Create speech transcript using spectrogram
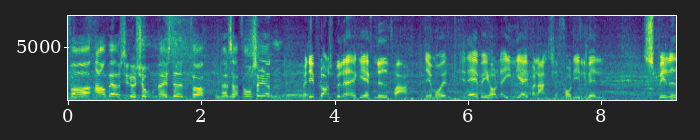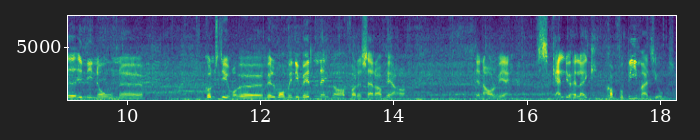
for at afværge situationen, og i stedet for altså forsager den. Men det er flot spillet af AGF nedefra. Det er et, et AB-hold, der egentlig er i balance, får de alligevel spillet ind i nogle øh, gunstige øh, mellemrum ind i midten, ikke? og får det sat op her. Og den aflevering skal jo heller ikke komme forbi Matti Olsen.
